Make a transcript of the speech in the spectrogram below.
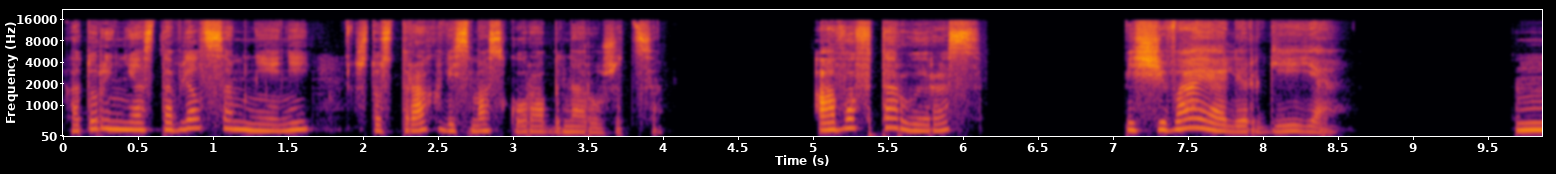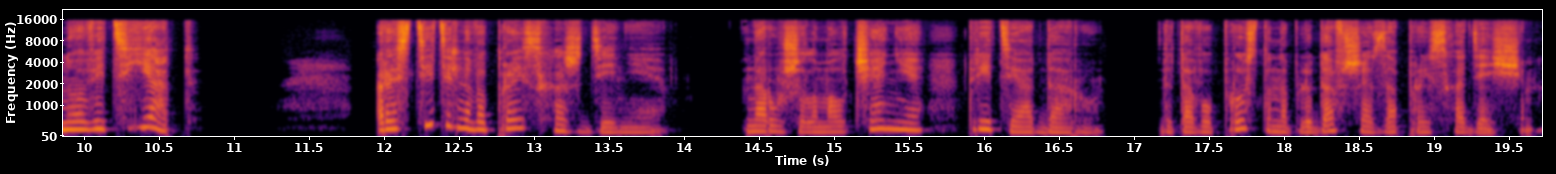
который не оставлял сомнений, что страх весьма скоро обнаружится. А во второй раз? Пищевая аллергия. Но ведь яд. Растительного происхождения. Нарушила молчание третья Адару, до того просто наблюдавшая за происходящим.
